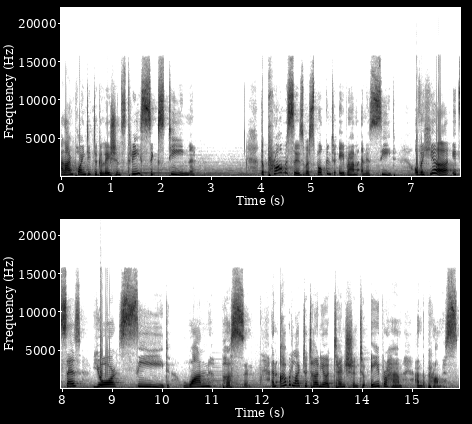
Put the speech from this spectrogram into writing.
and I'm pointing to Galatians 3:16. The promises were spoken to Abraham and his seed. Over here, it says your seed, one person. And I would like to turn your attention to Abraham and the promise.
